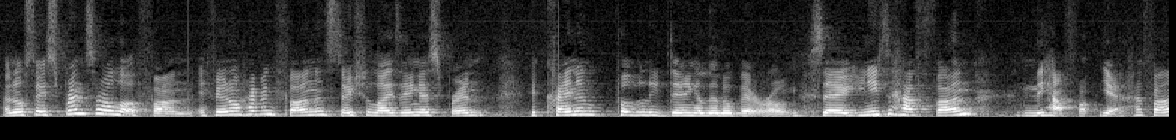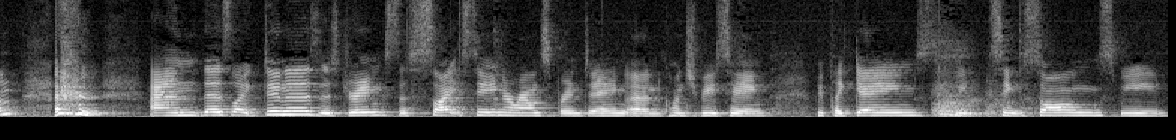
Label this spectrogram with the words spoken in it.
and also sprints are a lot of fun if you're not having fun and socializing a sprint you're kind of probably doing a little bit wrong so you need to have fun and have fun yeah have fun And there's like dinners, there's drinks, there's sightseeing around sprinting and contributing. We play games, we sing songs, we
